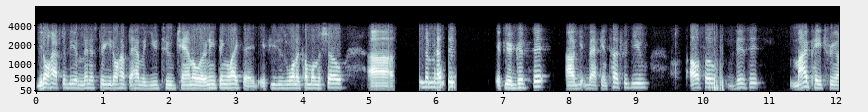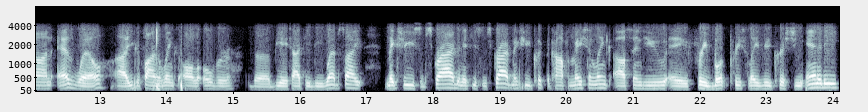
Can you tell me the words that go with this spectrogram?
You don't have to be a minister. You don't have to have a YouTube channel or anything like that. If you just want to come on the show, uh, send a message. If you're a good fit, I'll get back in touch with you. Also, visit my Patreon as well. Uh, you can find the links all over the BHITB website. Make sure you subscribe, and if you subscribe, make sure you click the confirmation link. I'll send you a free book, Pre Slavery Christianity.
